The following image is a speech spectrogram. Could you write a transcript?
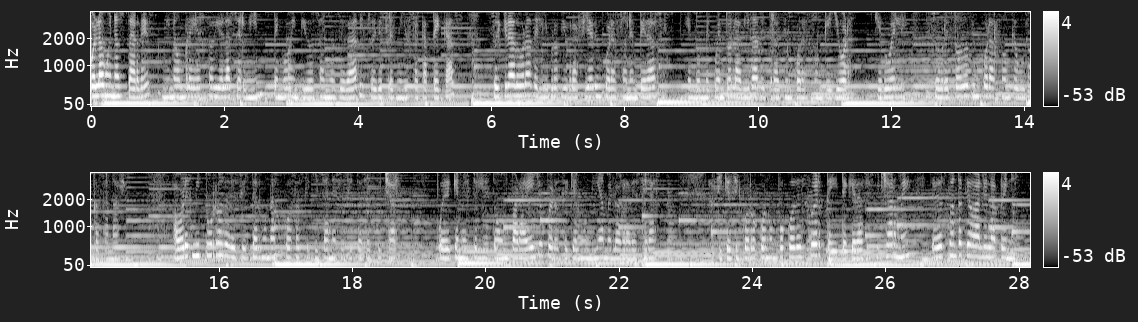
Hola, buenas tardes. Mi nombre es Fabiola Servín, tengo 22 años de edad y soy de Fresnillo, Zacatecas. Soy creadora del libro Biografía de un corazón en pedazos, en donde cuento la vida detrás de un corazón que llora, que duele y sobre todo de un corazón que busca sanar. Ahora es mi turno de decirte algunas cosas que quizá necesitas escuchar. Puede que no estés listo aún para ello, pero sé que algún día me lo agradecerás. Así que si corro con un poco de suerte y te quedas a escucharme, te des cuenta que vale la pena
